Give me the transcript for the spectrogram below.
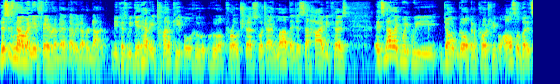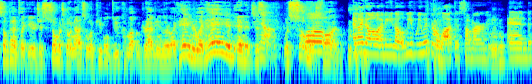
this is now my new favorite event that we've ever done because we did have a ton of people who who approached us, which I love. That just said hi because it's not like we, we don't go up and approach people also, but it's sometimes like there's just so much going on. So when people do come up and grab you and they're like, hey, and you're like, hey, and, and it just Yeah. was so Well, much fun. and I know, I mean, you know, we we went through a lot this summer, Mm-hmm. and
